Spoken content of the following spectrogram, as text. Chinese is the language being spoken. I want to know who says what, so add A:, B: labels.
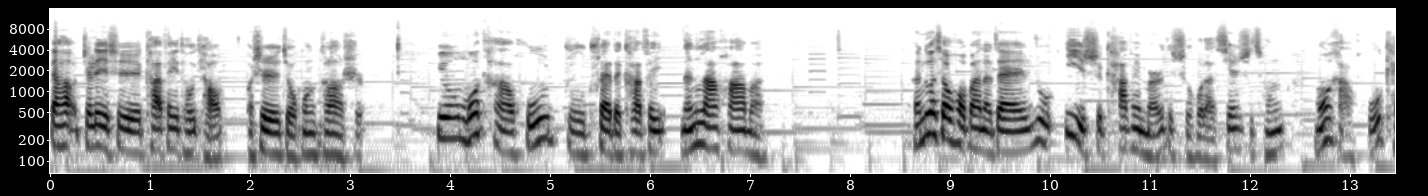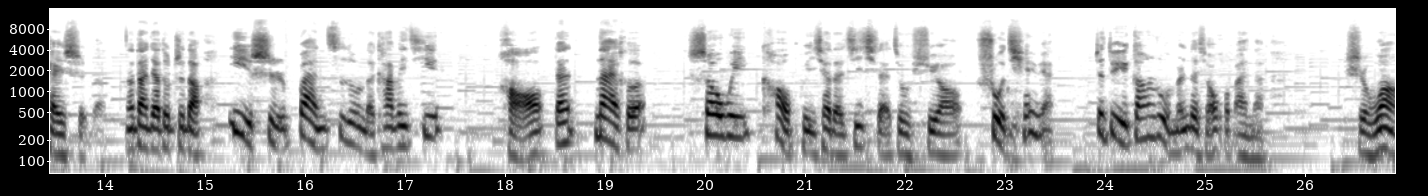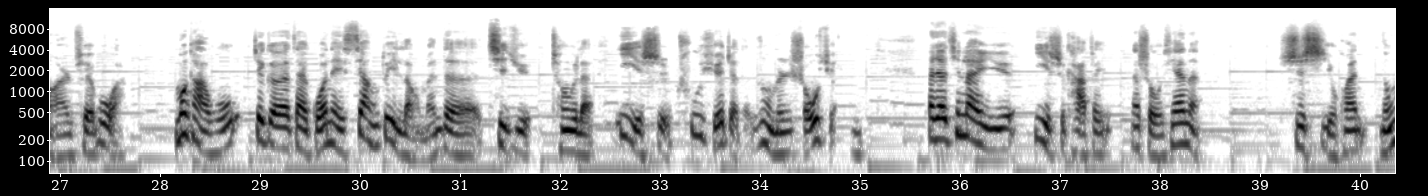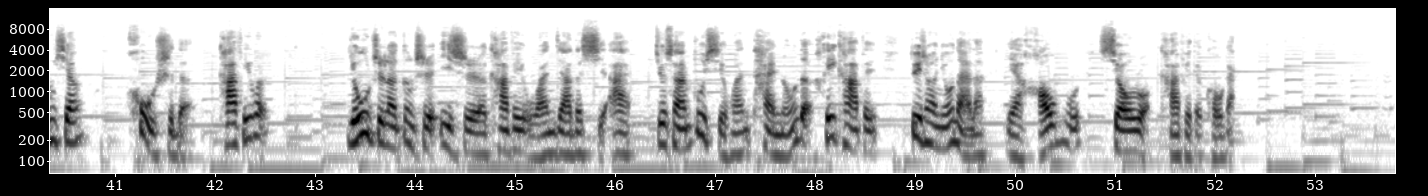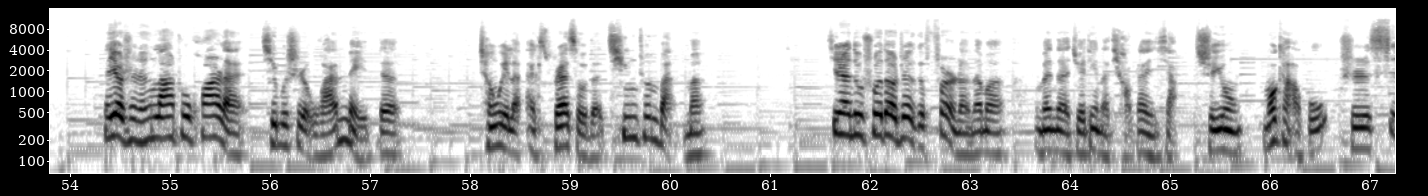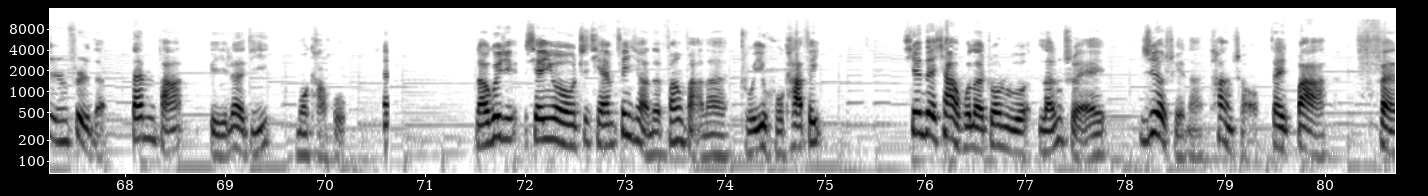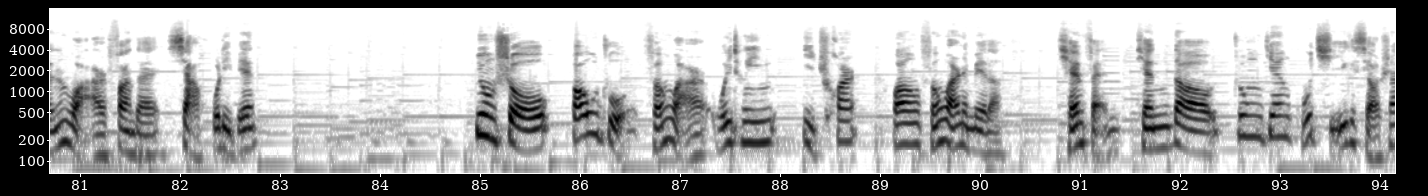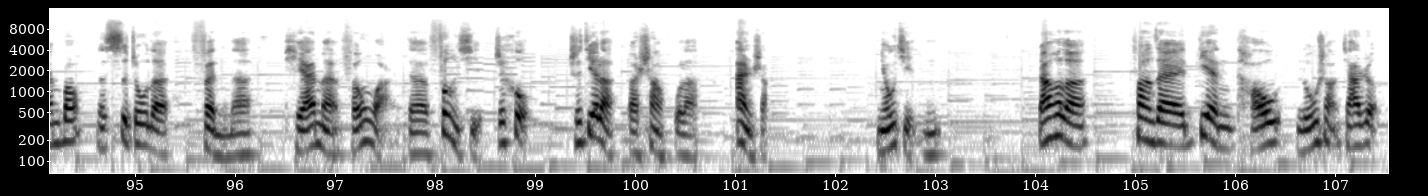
A: 大家好，这里是咖啡头条，我是九红何老师。用摩卡壶煮出来的咖啡能拉花吗？很多小伙伴呢，在入意式咖啡门的时候呢，先是从摩卡壶开始的。那大家都知道，意式半自动的咖啡机好，但奈何稍微靠谱一下的机器呢，就需要数千元。这对于刚入门的小伙伴呢，是望而却步啊。摩卡壶这个在国内相对冷门的器具，成为了意式初学者的入门首选。大家青睐于意式咖啡，那首先呢是喜欢浓香厚实的咖啡味儿，油脂呢更是意式咖啡玩家的喜爱。就算不喜欢太浓的黑咖啡，兑上牛奶呢也毫不削弱咖啡的口感。那要是能拉出花来，岂不是完美的？成为了 Espresso 的青春版吗？既然都说到这个份儿了，那么我们呢决定了挑战一下，使用摩卡壶是四人份的单阀比乐迪摩卡壶。老规矩，先用之前分享的方法呢煮一壶咖啡，先在下壶呢装入冷水，热水呢烫手，再把粉碗放在下壶里边，用手。包住粉碗围成一一圈往粉碗里面呢填粉，填到中间鼓起一个小山包，那四周的粉呢填满粉碗的缝隙之后，直接呢把上壶了按上，扭紧，然后呢放在电陶炉上加热。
